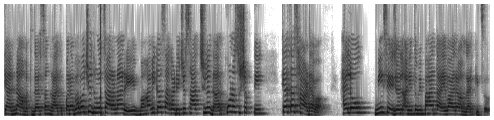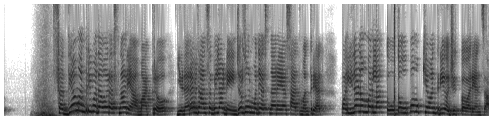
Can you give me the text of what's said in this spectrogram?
त्यांना मतदारसंघात पराभवाची धूळ चालणारे महाविकास आघाडीचे सात शिलेदार कोण असू शकतील? त्याचाच हा आढावा. हॅलो मी सेजल आणि तुम्ही पाहताय वारा आमदारकीचं. सध्या मंत्रिपदावर असणाऱ्या मात्र येणाऱ्या विधानसभेला डेंजर झोनमध्ये असणाऱ्या या सात मंत्र्यात पहिला नंबर लागतो तो उपमुख्यमंत्री अजित पवार यांचा.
